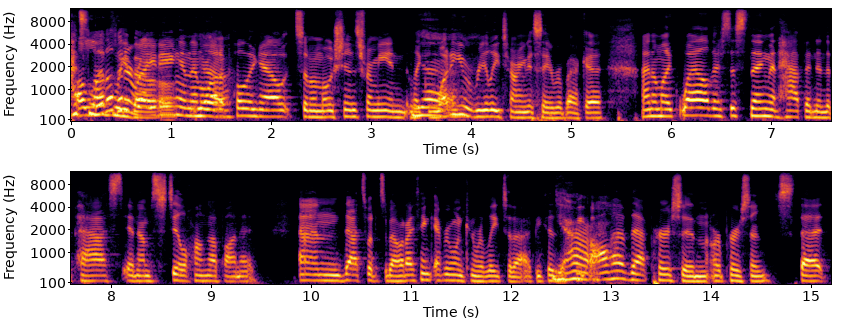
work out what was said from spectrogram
a little lovely, bit of though. writing and then a lot of pulling out some emotions from me and like, Yeah. what are you really trying to say, Rebecca? And I'm like, well, there's this thing that happened in the past and I'm still hung up on it. And that's what it's about. And I think everyone can relate to that because Yeah. we all have that person or persons that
